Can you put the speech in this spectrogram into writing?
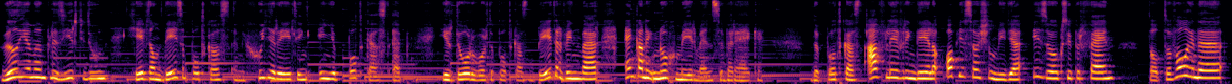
Wil je me een pleziertje doen? Geef dan deze podcast een goede rating in je podcast-app. Hierdoor wordt de podcast beter vindbaar en kan ik nog meer mensen bereiken. De podcast-aflevering delen op je social media is ook super fijn. Tot de volgende!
